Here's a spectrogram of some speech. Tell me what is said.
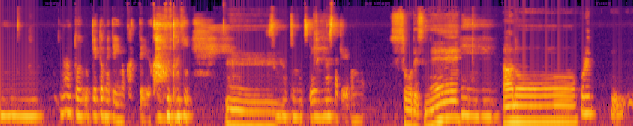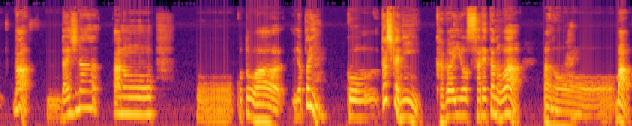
うーん、なんと受け止めていいのかっていうか、本当に、うんそんな気持ちで読みましたけれども。そうですね。え。え。あのーこれ、まあ、大事な、あのーおことは、やっぱり、こう、確かに加害をされたのは、あのーまあ、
